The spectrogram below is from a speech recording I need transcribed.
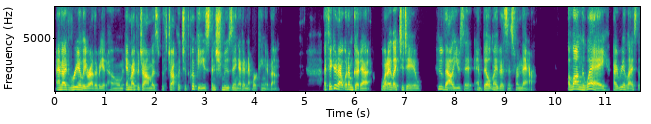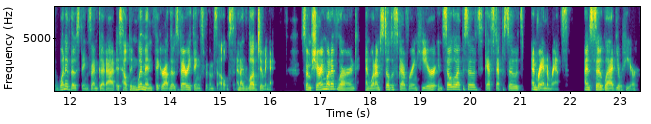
And I'd really rather be at home in my pajamas with chocolate chip cookies than schmoozing at a networking event. I figured out what I'm good at, what I like to do, who values it, and built my business from there. Along the way, I realized that one of those things I'm good at is helping women figure out those very things for themselves, and I love doing it. So I'm sharing what I've learned and what I'm still discovering here in solo episodes, guest episodes, and random rants. I'm so glad you're here.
